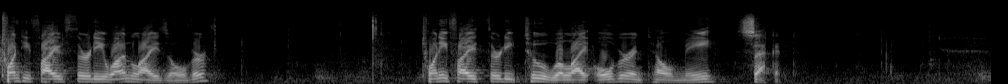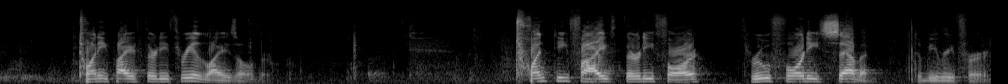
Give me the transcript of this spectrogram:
25, 31 lies over. 25, 32 will lie over until May 2nd. 25, 33 lies over. 2534 through 47 to be referred.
